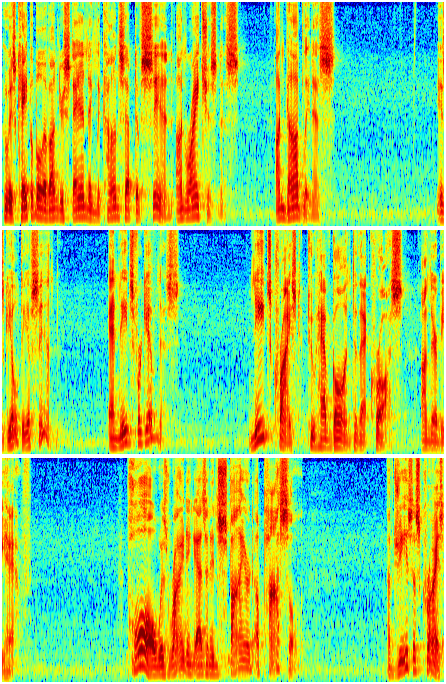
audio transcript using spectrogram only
who is capable of understanding the concept of sin, unrighteousness, ungodliness, is guilty of sin. and needs forgiveness, needs Christ to have gone to that cross on their behalf. Paul was writing as an inspired apostle of Jesus Christ,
